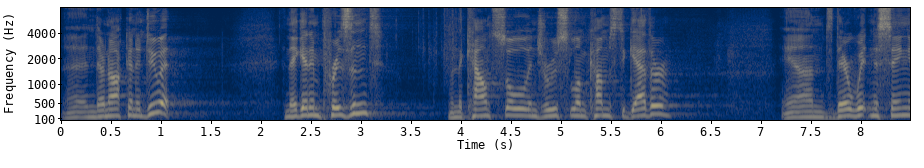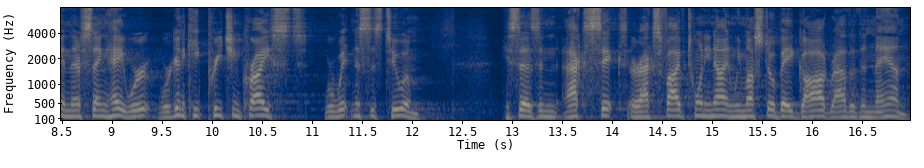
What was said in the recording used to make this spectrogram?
and they're not going to do it. And they get imprisoned when the council in Jerusalem comes together and they're witnessing and they're saying, hey, we're, we're going to keep preaching Christ. We're witnesses to him. He says in Acts 6 or Acts 5:29, we must obey God rather than man.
